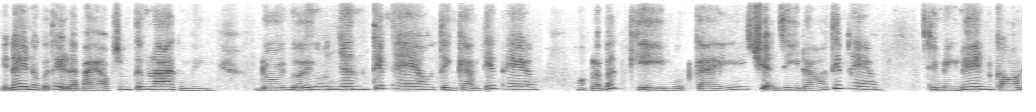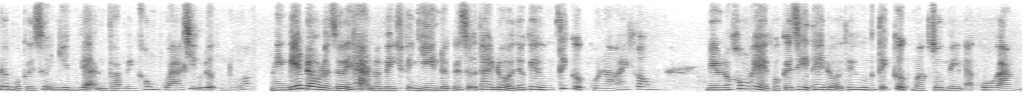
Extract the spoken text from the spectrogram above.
Thì đây nó có thể là bài học trong tương lai của mình đối với hôn nhân tiếp theo, tình cảm tiếp theo hoặc là bất kỳ một cái chuyện gì đó tiếp theo. Thì mình nên có được một cái sự nhìn nhận và mình không quá chịu đựng nữa. Mình biết đâu là giới hạn và mình phải nhìn được cái sự thay đổi theo cái hướng tích cực của nó hay không nếu nó không hề có cái gì thay đổi theo hướng tích cực mặc dù mình đã cố gắng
